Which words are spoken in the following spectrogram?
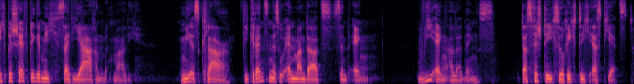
Ich beschäftige mich seit Jahren mit Mali. Mir ist klar, die Grenzen des UN-Mandats sind eng. Wie eng allerdings, das verstehe ich so richtig erst jetzt.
